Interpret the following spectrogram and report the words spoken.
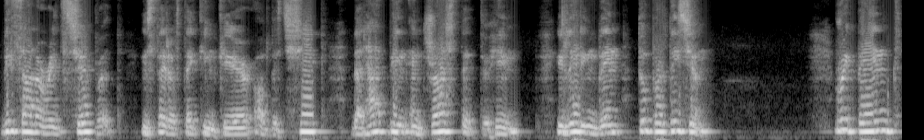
This salaried shepherd, instead of taking care of the sheep that have been entrusted to him, is leading them to perdition. Repent,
